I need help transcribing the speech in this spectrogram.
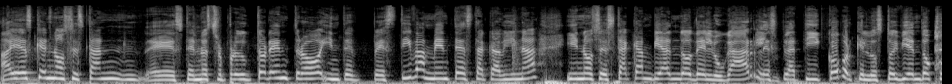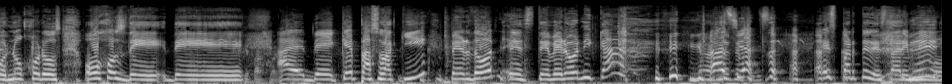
Ay, es que nos están, este, nuestro productor entró intempestivamente a esta cabina y nos está cambiando de lugar, les platico, porque lo estoy viendo con ojos, ojos de, de, ¿Qué pasó aquí? Ah, de qué pasó aquí. Perdón, este, Verónica. Gracias. es parte de estar en vivo.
